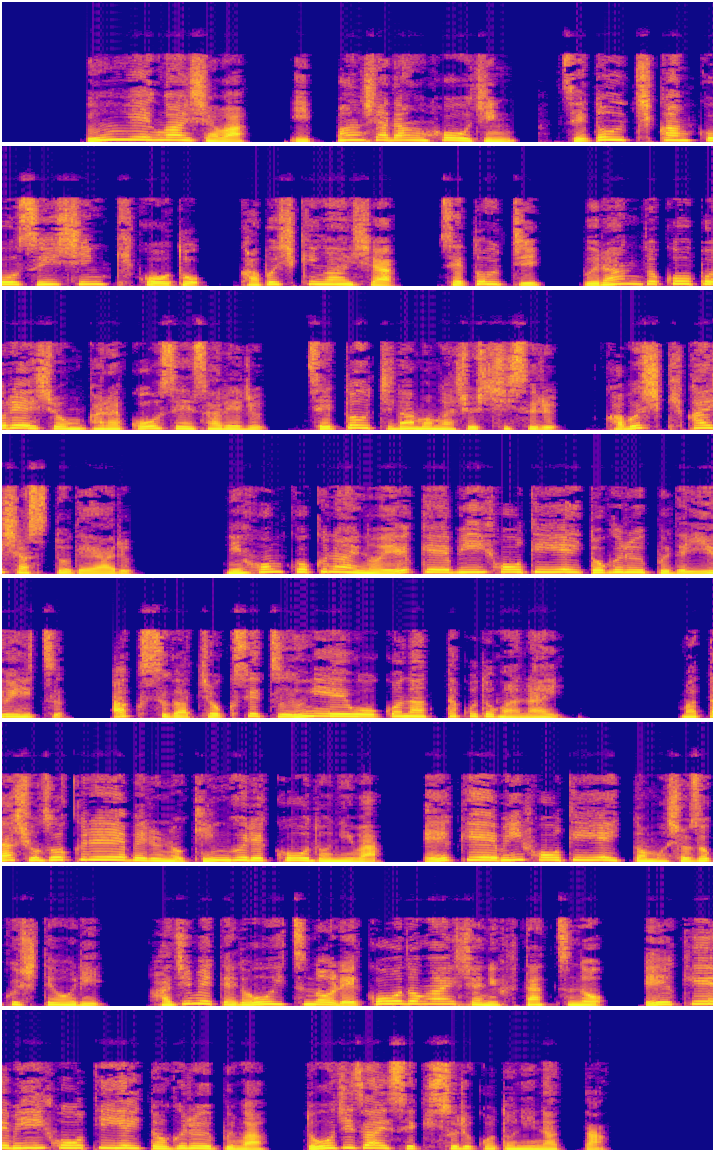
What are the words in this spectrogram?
運営会社は一般社団法人瀬戸内観光推進機構と株式会社瀬戸内ブランドコーポレーションから構成される瀬戸内ダモが出資する株式会社ストである。日本国内の AKB48 グループで唯一アクスが直接運営を行ったことがない。また所属レーベルのキングレコードには AKB48 も所属しており、初めて同一のレコード会社に2つの AKB48 グループが同時在籍することになった。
